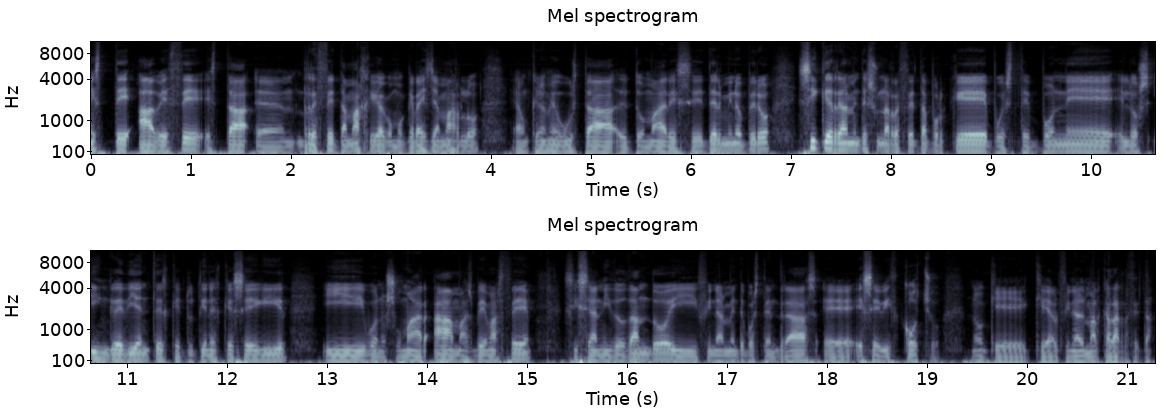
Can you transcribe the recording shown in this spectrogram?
este ABC, esta em, receta mágica, como queráis llamarlo, aunque no me gusta eh, tomar ese término, pero sí que realmente es una receta porque pues te pone los ingredientes que tú tienes que seguir y bueno, sumar A más B más C si se han ido dando y finalmente pues tendrás eh, ese bizcocho, ¿no? Que, al final marca la receta.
